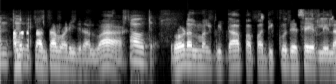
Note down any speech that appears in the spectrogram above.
ಅಂತ ಅನಾಥ ಅಂತ ಮಾಡಿದಿರಲ್ವಾ ಹೌದು. ರೋಡ್ ಅಲ್ಲಿ ಮಲಗಿದ್ದ ಪಾಪ ದಿಕ್ಕು ದೆಸೆ ಇರ್ಲಿಲ್ಲ.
